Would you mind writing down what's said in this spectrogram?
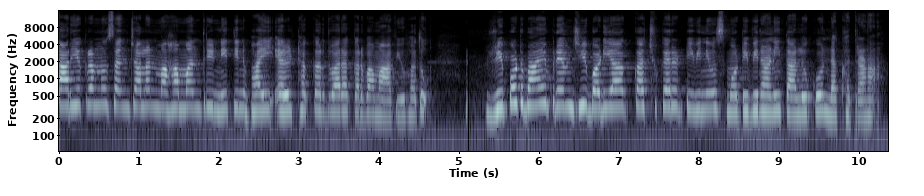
કાર્યક્રમનું સંચાલન મહામંત્રી નીતિનભાઈ એલ ઠક્કર દ્વારા કરવામાં આવ્યું હતું. Report by Premji Badiya Kutch care TV news મોટી વિરાણી તાલુકો નખત્રાણા.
